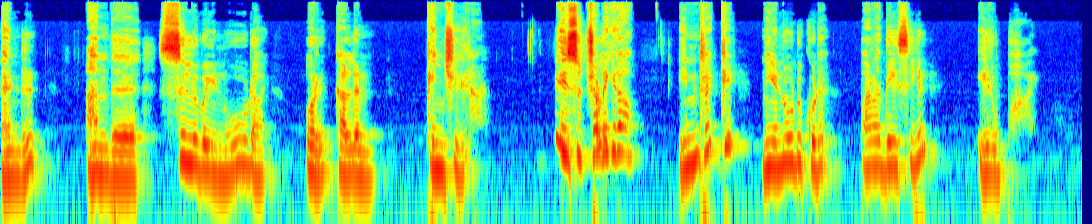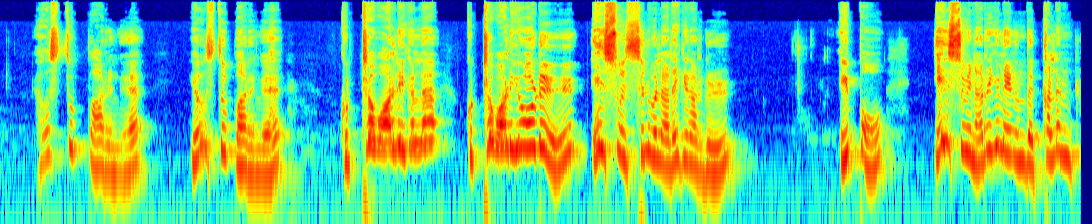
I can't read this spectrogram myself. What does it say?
என்று அந்த சிலுவையின் ஊடாய் ஒரு கல்லன் கெஞ்சுகிறான். இயேசு சொல்லுகிறான் இன்றைக்கு நீ என்னோடு கூட பரதேசியில் இருப்பாய். யோசித்து பாருங்க யோசித்து பாருங்க. குற்றவாளிகளை குற்றவாளியோடு இயேசுவை சிலுவையில் அடைகிறார்கள். இப்போ இயேசுவின் அருகில் இருந்த கல்லன்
